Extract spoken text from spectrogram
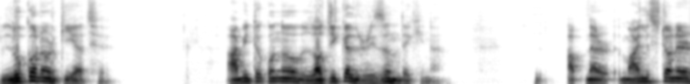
লুকোনোর কি আছে? আমি তো কোনো লজিক্যাল রিজন দেখি না। আপনার মাইলস্টোনের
